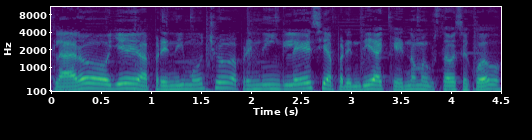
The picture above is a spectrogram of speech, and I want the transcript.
Claro, oye, aprendí mucho, aprendí inglés y aprendí a que no me gustaba ese juego.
